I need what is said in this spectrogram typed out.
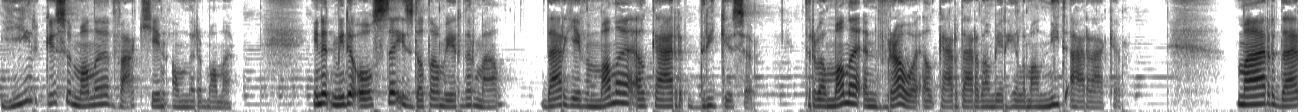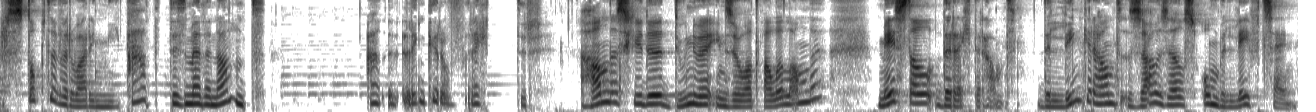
Hier kussen mannen vaak geen andere mannen. In het Midden-Oosten is dat dan weer normaal. Daar geven mannen elkaar drie kussen, terwijl mannen en vrouwen elkaar daar dan weer helemaal niet aanraken. Maar daar stopt de verwarring niet. Ah, het is met een hand. Ah, linker of rechter? Handen schudden doen we in zowat alle landen. Meestal de rechterhand. De linkerhand zou zelfs onbeleefd zijn.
